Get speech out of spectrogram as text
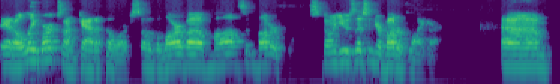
it only works on caterpillars, so the larvae of moths and butterflies don't use this in your butterfly garden. Um,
